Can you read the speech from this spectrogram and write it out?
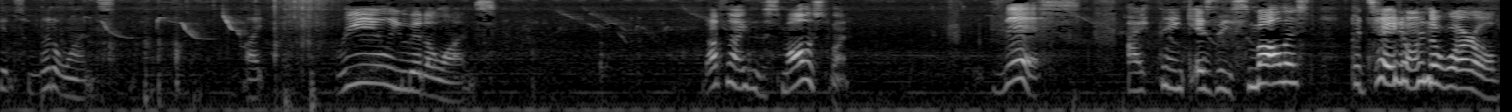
I'm some little ones. Like, really little ones. That's not even the smallest one. This, I think, is the smallest potato in the world.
